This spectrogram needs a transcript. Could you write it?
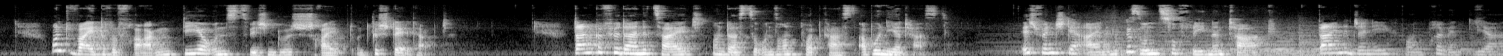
und weitere Fragen, die ihr uns zwischendurch schreibt und gestellt habt. Danke für deine Zeit und dass du unseren Podcast abonniert hast. Ich wünsche dir einen gesund zufriedenen Tag. Deine Jenny von Preventlia.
